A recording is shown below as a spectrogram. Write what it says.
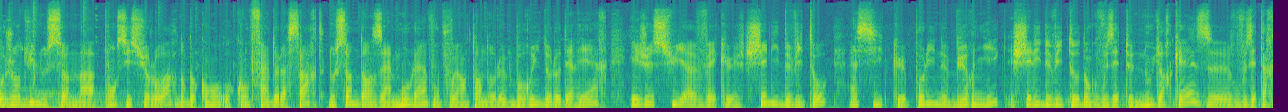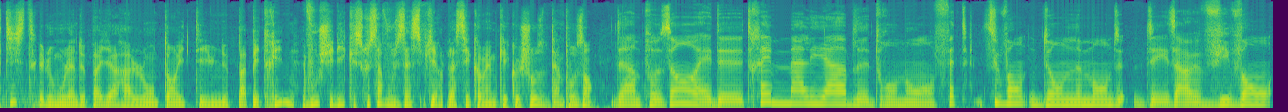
Aujourd'hui, nous sommes à Poncy-sur-Loire, donc aux confins de la Sarthe. Nous sommes dans un moulin, vous pouvez entendre le bruit de l'eau derrière. Et je suis avec Chélie De Vito ainsi que Pauline Burnier. Chélie De Vito, donc vous êtes new-yorkaise, vous êtes artiste. Le moulin de Paillard a longtemps été une papeterie. Vous, Chélie, qu'est-ce que ça vous inspire? Là, c'est quand même quelque chose d'imposant. D'imposant et de très malléable, drôlement. En fait, souvent dans le monde des arts vivants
